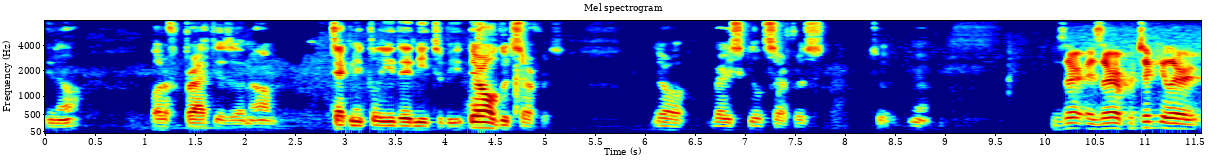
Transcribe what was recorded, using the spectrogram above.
You know, a lot of practice, and um, technically they need to be. They're all good surfers. They're all very skilled surfers. Too. Yeah. Is there is there a particular?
